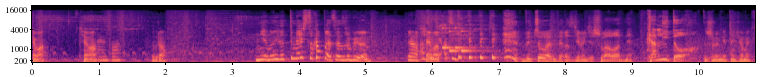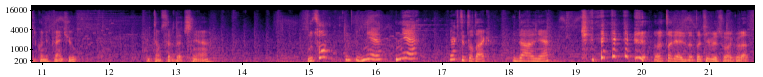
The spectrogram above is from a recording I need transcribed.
Siema? Siema? Albo... Dobra. Nie no, ile ty miałeś 100 HP, co ja zrobiłem? Ja, siema. Co Wyczułem teraz, gdzie będzie szła ładnie. Carlito! Żeby mnie ten ziomek tylko nie wkręcił. Witam serdecznie. No co? Nie, nie! Jak ty to tak? Idealnie. No to nieźle, to ci wyszło akurat.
